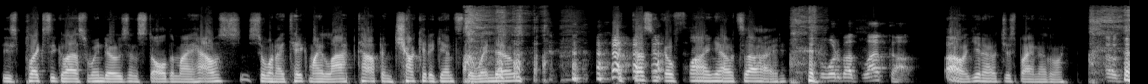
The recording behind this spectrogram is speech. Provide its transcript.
these plexiglass windows installed in my house, so when I take my laptop and chuck it against the window, it doesn't go flying outside. but what about the laptop? Oh, you know, just buy another one. Okay.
